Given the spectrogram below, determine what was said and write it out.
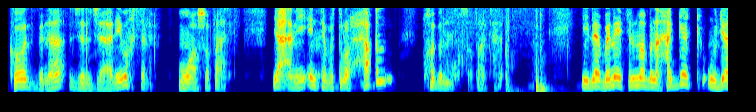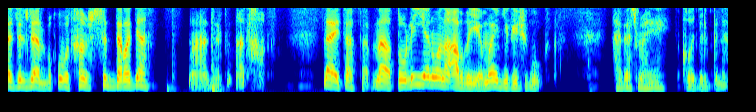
كود بناء زلزالي مختلف مواصفات. يعني أنت بتروح حقل خذ المواصفات هذه. إذا بنيت المبنى حقك وجاء زلزال بقوة خمس ست درجات ما عندك ما تخاف. لا يتأثر لا طوليا ولا ارضيا ما يجي فيه شقوق. هذا اسمه إيه؟ كود البناء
